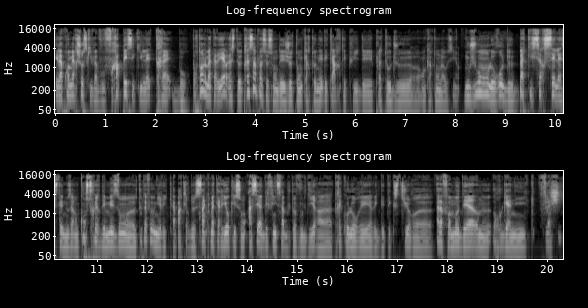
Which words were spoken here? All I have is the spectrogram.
Et la première chose qui va vous frapper, c'est qu'il est très beau. Pourtant, le matériel reste très simple, ce sont des jetons cartonnés, des cartes et puis des plateaux de jeu euh, en carton là aussi. Hein. Nous jouons le rôle de bâtisseurs célestes et nous allons construire des maisons euh, tout à fait oniriques, à partir de cinq matériaux qui sont assez indéfinissables, je dois vous le dire, euh, très colorés, avec des textures à la fois modernes, organique, flashy.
